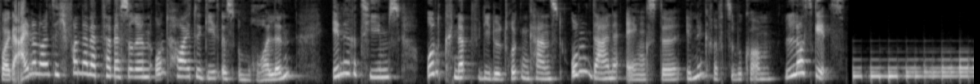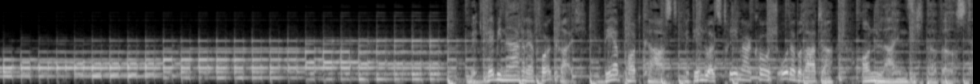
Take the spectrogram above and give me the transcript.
Folge 91 von der Webverbesserin und heute geht es um Rollen, innere Teams und Knöpfe, die du drücken kannst, um deine Ängste in den Griff zu bekommen. Los geht's! Mit Webinaren erfolgreich. Der Podcast, mit dem du als Trainer, Coach oder Berater online sichtbar wirst.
